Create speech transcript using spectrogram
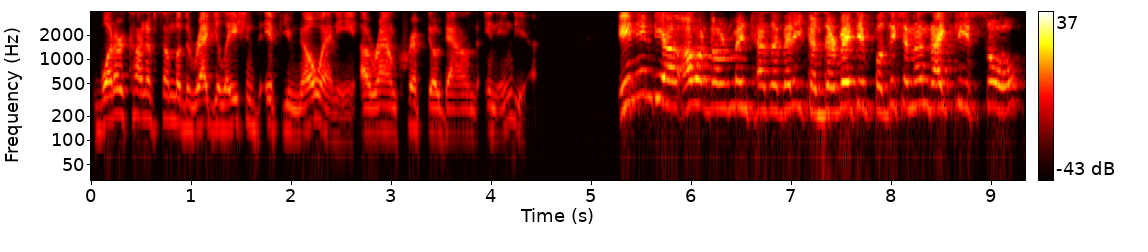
what are kind of some of the regulations, if you know any, around crypto down in India? In India, our government has a very conservative position, and rightly so,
